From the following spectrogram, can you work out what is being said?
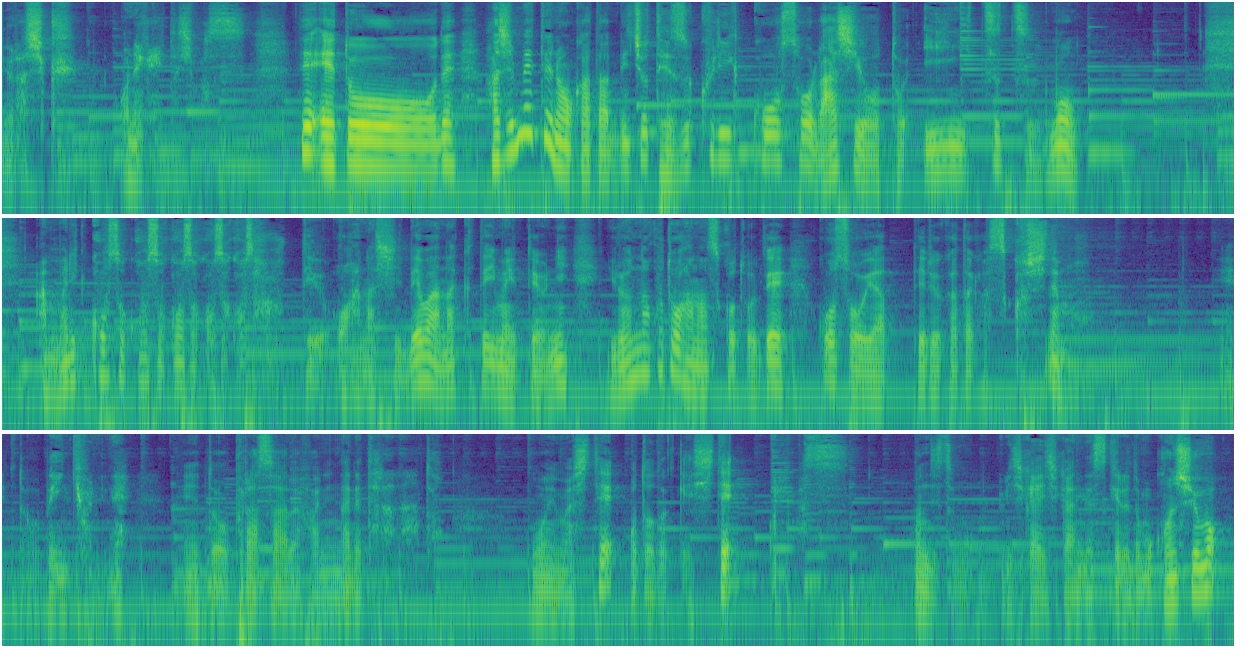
よろしくお願いいたします。でえっとで初めての方一応手作り酵素ラジオと言いつつもあんまり酵素酵素酵素酵素酵素っていうお話ではなくて今言ったようにいろんなことを話すことで酵素をやってる方が少しでも勉強にね、えーと、プラスアルファになれたらなと思いましてお届けしております。本日も短い時間ですけれども今週も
